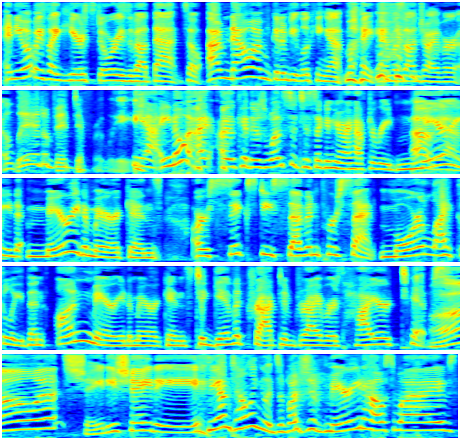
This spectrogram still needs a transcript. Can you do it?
and you always like hear stories about that. So I'm now I'm going to be looking at my Amazon driver a little bit differently. Yeah, you know what? I, I- okay, there's one statistic in here I have to read. Oh, yeah. Married married Americans are 67% more likely than unmarried Americans to give attractive drivers higher tips. Oh, that's shady, shady. See, I'm telling you, it's a bunch of married housewives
